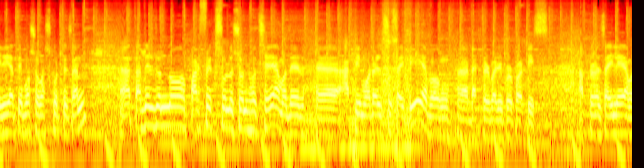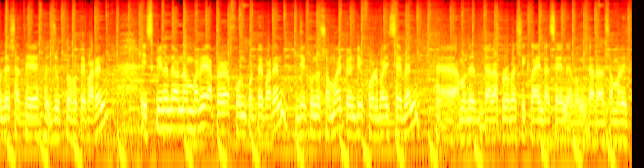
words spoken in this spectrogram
এরিয়াতে বসবাস করতে চান তাদের জন্য পারফেক্ট সলিউশন হচ্ছে আমাদের আরটি মডেল সোসাইটি এবং ডাক্তারবাড়ি প্রপার্টিস আপনারা চাইলে আমাদের সাথে যুক্ত হতে পারেন। স্ক্রিনে দেওয়া নাম্বারে আপনারা ফোন করতে পারেন। যে কোনো সময় টোয়েন্টি ফোর বাই সেভেন আমাদের যারা প্রবাসী ক্লায়েন্ট আছেন এবং যারা সম্মানিত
